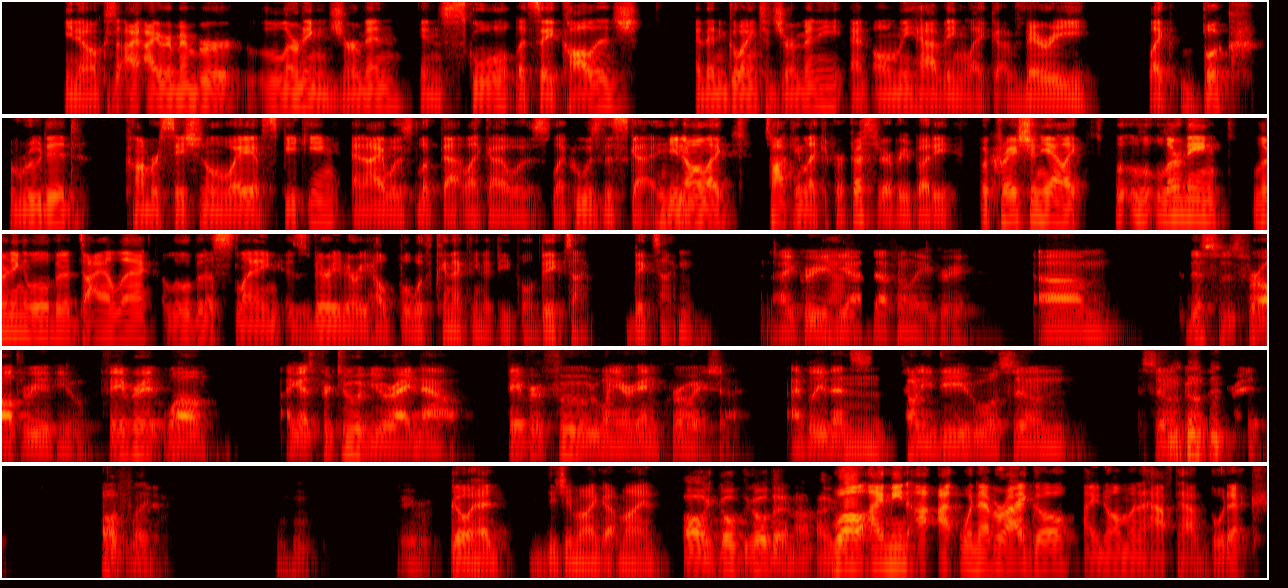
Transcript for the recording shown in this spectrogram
You know, because I, I remember learning German in school, let's say college, and then going to Germany and only having like a very like book rooted conversational way of speaking and i was looked at like i was like who is this guy? You know like talking like a professor everybody. But croatian yeah like l- learning learning a little bit of dialect a little bit of slang is very very helpful with connecting to people big time big time. Mm, i agree. Yeah, yeah definitely agree um this is for all three of you favorite well i guess for two of you right now favorite food when you're in croatia i believe that's mm. tony d who will soon soon go there right hopefully Mm-hmm. Go ahead, DJ Moe. I got mine. Oh, go go then. I, well, I mean, I, I, whenever I go, I know I'm gonna have to have burek.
